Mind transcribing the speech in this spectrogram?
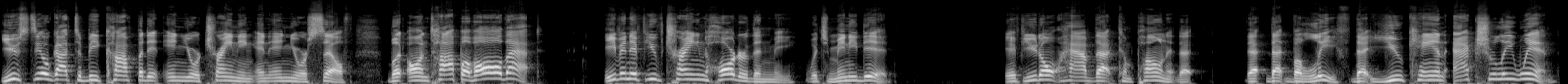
you've still got to be confident in your training and in yourself but on top of all that even if you've trained harder than me which many did if you don't have that component that that that belief that you can actually win,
